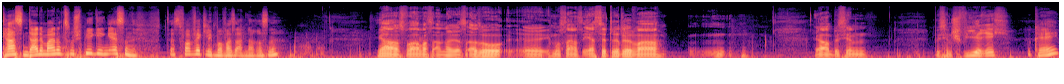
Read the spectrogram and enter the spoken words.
Carsten, deine Meinung zum Spiel gegen Essen? Das war wirklich mal was anderes, ne? Ja, es war was anderes. Also äh, ich muss sagen, das erste Drittel war ja ein bisschen bisschen schwierig. Okay.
